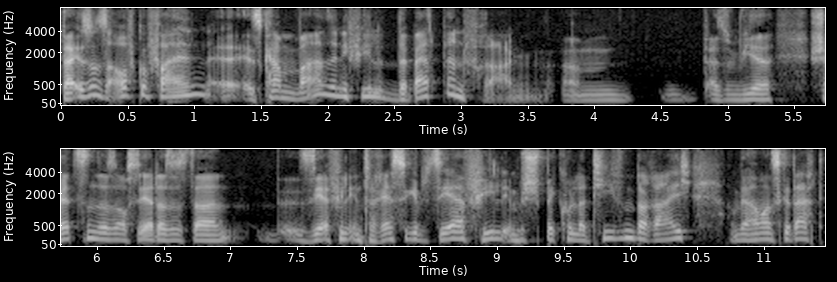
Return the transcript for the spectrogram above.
da ist uns aufgefallen, äh, es kamen wahnsinnig viele The Batman-Fragen. Ähm, also wir schätzen das auch sehr, dass es da sehr viel Interesse gibt, sehr viel im spekulativen Bereich. Und wir haben uns gedacht,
